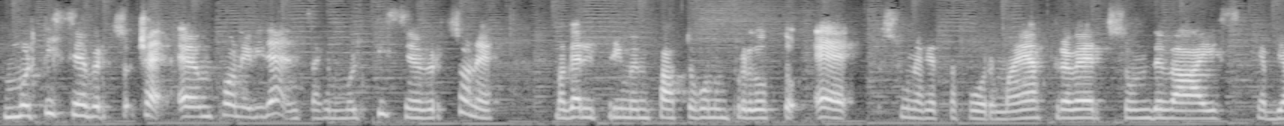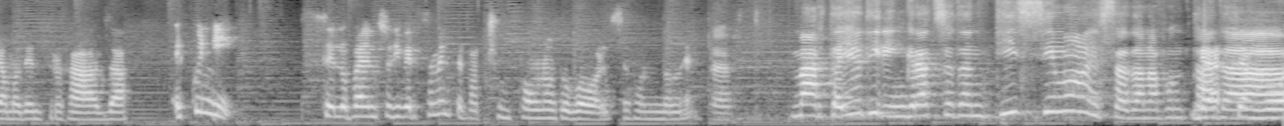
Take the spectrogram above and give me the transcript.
moltissime persone, cioè è un po' un'evidenza che moltissime persone magari il primo impatto con un prodotto è su una piattaforma, è attraverso un device che abbiamo dentro casa. E quindi se lo penso diversamente faccio un po' un autogol, secondo me. Certo. Marta, io ti ringrazio tantissimo, è stata una puntata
